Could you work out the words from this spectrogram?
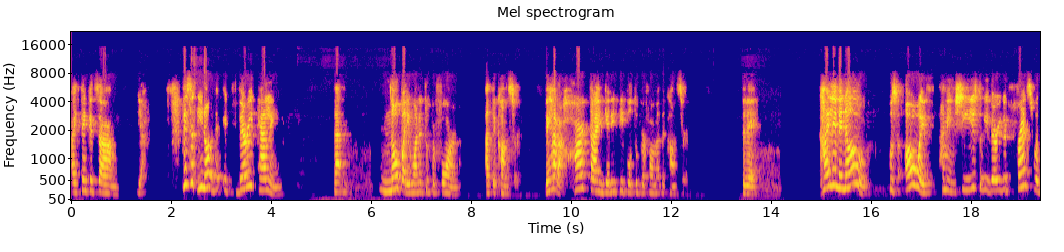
I think it's um this is, you know, it's very telling that nobody wanted to perform at the concert. They had a hard time getting people to perform at the concert today. Kylie Minogue, who's always, I mean, she used to be very good friends with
